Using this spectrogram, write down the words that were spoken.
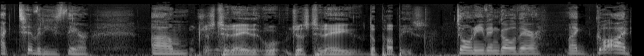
activities there. Um, just today, just today, the puppies. Don't even go there. My God.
